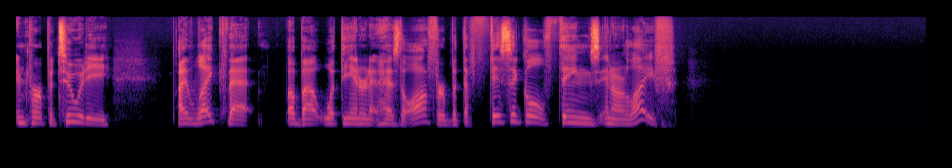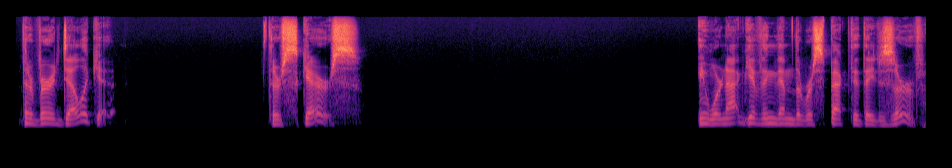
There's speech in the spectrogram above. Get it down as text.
in perpetuity. I like that about what the internet has to offer, but the physical things in our life, they're very delicate. They're scarce. And we're not giving them the respect that they deserve.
